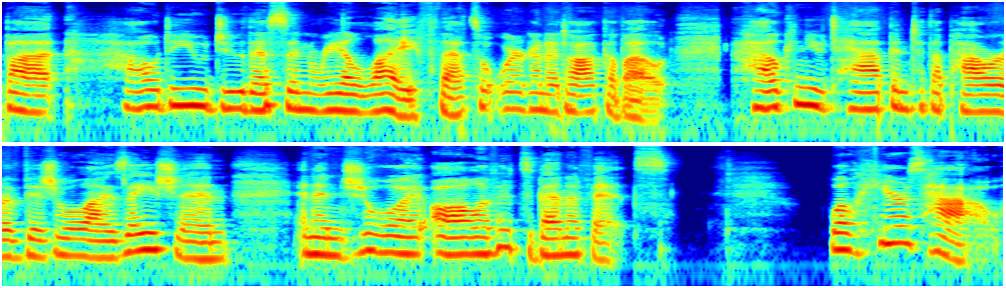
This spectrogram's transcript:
But how do you do this in real life? That's what we're going to talk about. How can you tap into the power of visualization and enjoy all of its benefits? Well, here's how.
